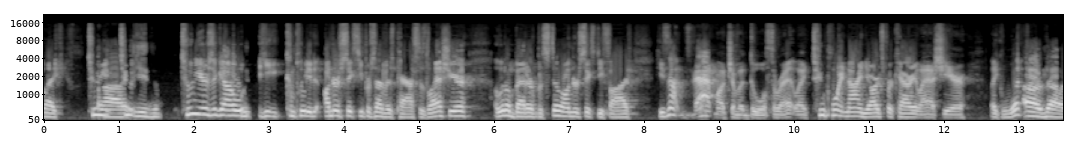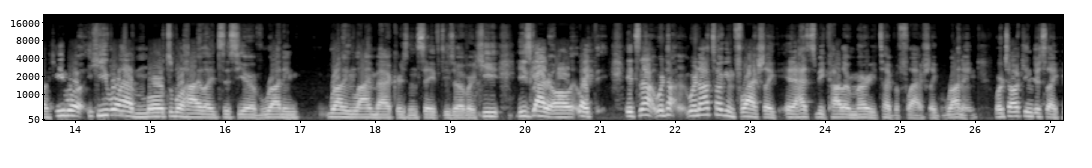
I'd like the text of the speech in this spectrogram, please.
Like two, Uh, two, two years ago, he completed under 60% of his passes. Last year, a little better, but still under 65. He's not that much of a dual threat, like 2.9 yards per carry last year. Like, what? Oh no, he will he will have multiple highlights this year of running running linebackers and safeties over. He he's got it all. Like it's not we're not we're not talking flash like it has to be Kyler Murray type of flash like running. We're talking just like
